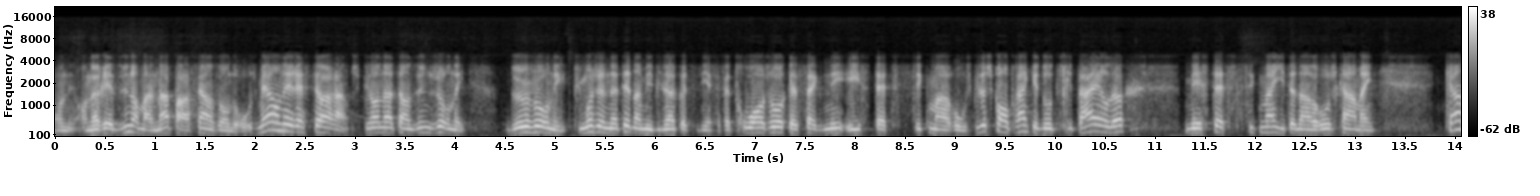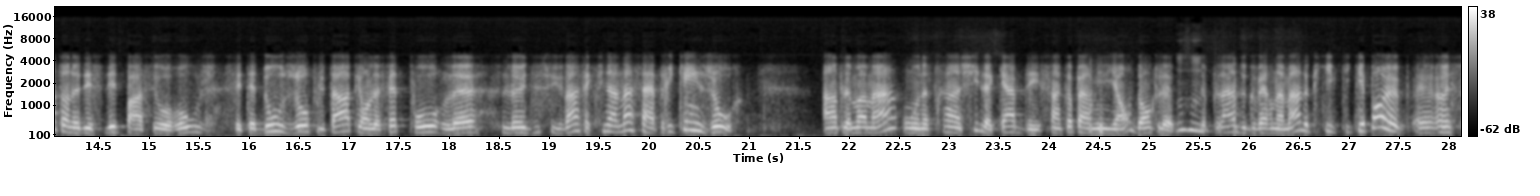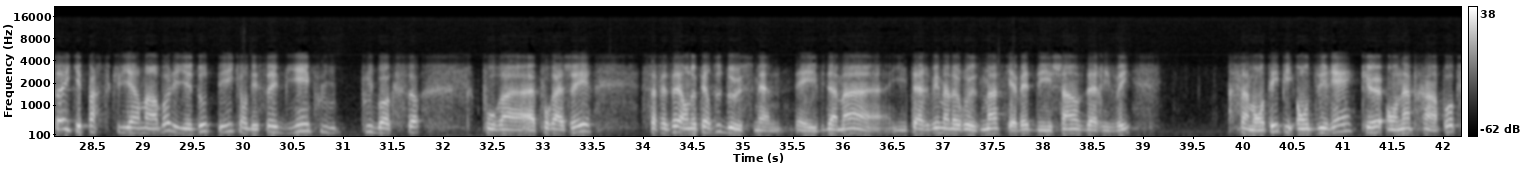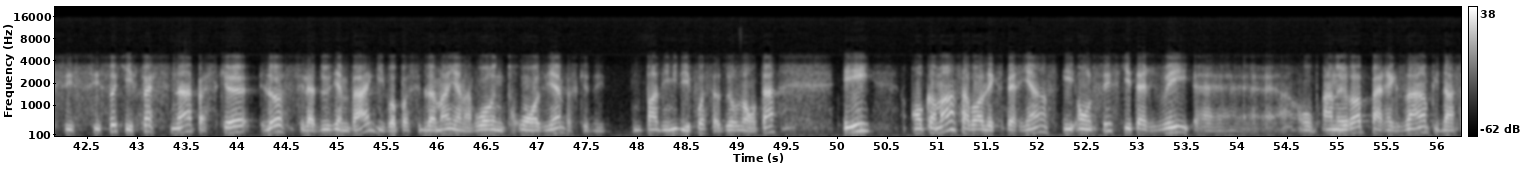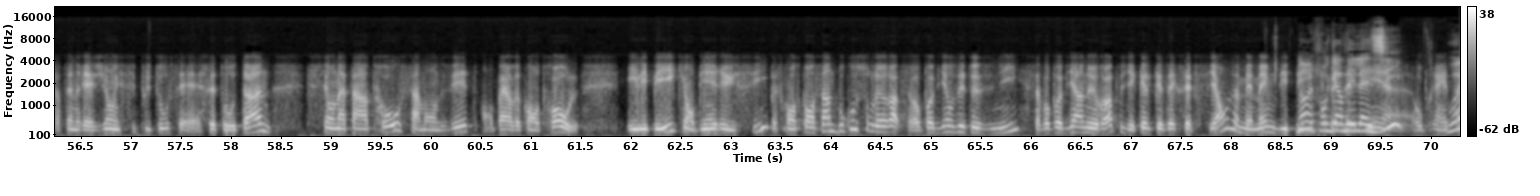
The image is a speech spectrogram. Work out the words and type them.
on, aurait dû normalement passer en zone rouge. Mais on est resté orange. Puis là, on a attendu une journée, deux journées. Puis moi, je le notais dans mes bilans quotidiens. Ça fait trois jours que le Saguenay est statistiquement rouge. Puis là, je comprends qu'il y a d'autres critères, là, mais statistiquement, il était dans le rouge quand même. Quand on a décidé de passer au rouge, c'était 12 jours plus tard, puis on l'a fait pour le lundi suivant. Fait que finalement, ça a pris 15 jours entre le moment où on a franchi le cap des 100 cas par million, donc le, mhm. plan du gouvernement, puis qui n'est pas un, seuil qui est particulièrement bas. il y a d'autres pays qui ont des seuils bien plus, plus bas que ça pour, euh, pour agir. Ça faisait, on a perdu deux semaines. Et évidemment, il est arrivé malheureusement ce qu'il y avait des chances d'arriver ça montée, puis on dirait qu'on n'apprend pas, puis c'est ça qui est fascinant parce que là, c'est la deuxième vague, il va possiblement y en avoir une troisième parce que une pandémie, des fois, ça dure longtemps. Et on commence à avoir l'expérience et on le sait ce qui est arrivé euh, en Europe, par exemple, et dans certaines régions ici plutôt cet automne. Si on attend trop, ça monte vite, on perd le contrôle. Et les pays qui ont bien réussi, parce qu'on se concentre beaucoup sur l'Europe, ça va pas bien aux États-Unis, ça va pas bien en Europe, il y a quelques exceptions, mais même des pays. Non, il faut regarder l'Asie. Euh, au printemps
